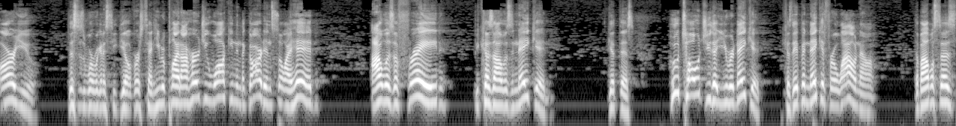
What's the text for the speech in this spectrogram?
are you? This is where we're going to see guilt. Verse 10. He replied, I heard you walking in the garden, so I hid. I was afraid because I was naked. Get this. Who told you that you were naked? Because they've been naked for a while now. The Bible says,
